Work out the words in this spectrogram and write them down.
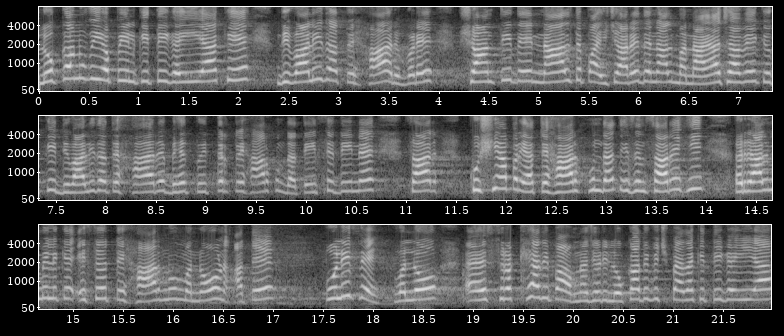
ਲੋਕਾਂ ਨੂੰ ਵੀ ਅਪੀਲ ਕੀਤੀ ਗਈ ਆ ਕਿ ਦੀਵਾਲੀ ਦਾ ਤਿਉਹਾਰ ਬੜੇ ਸ਼ਾਂਤੀ ਦੇ ਨਾਲ ਤੇ ਭਾਈਚਾਰੇ ਦੇ ਨਾਲ ਮਨਾਇਆ ਜਾਵੇ ਕਿਉਂਕਿ ਦੀਵਾਲੀ ਦਾ ਤਿਉਹਾਰ ਬੇहद ਪਵਿੱਤਰ ਤਿਉਹਾਰ ਹੁੰਦਾ ਤੇ ਇਸੇ ਦਿਨ ਸਾਰ ਖੁਸ਼ੀਆਂ ਭਰਿਆ ਤਿਉਹਾਰ ਹੁੰਦਾ ਤੇ ਇਸ ਦਿਨ ਸਾਰੇ ਹੀ ਰਲ ਮਿਲ ਕੇ ਇਸ ਤਿਉਹਾਰ ਨੂੰ ਮਨਾਉਣ ਅਤੇ ਪੁਲਿਸ ਦੇ ਵੱਲੋਂ ਸੁਰੱਖਿਆ ਦੀ ਭਾਵਨਾ ਜਿਹੜੀ ਲੋਕਾਂ ਦੇ ਵਿੱਚ ਪੈਦਾ ਕੀਤੀ ਗਈ ਆ,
